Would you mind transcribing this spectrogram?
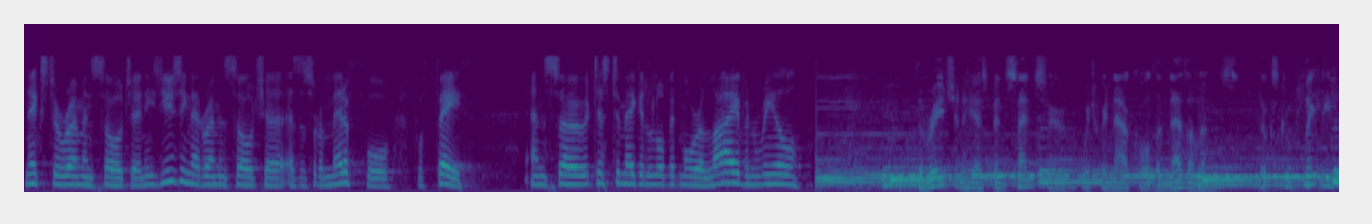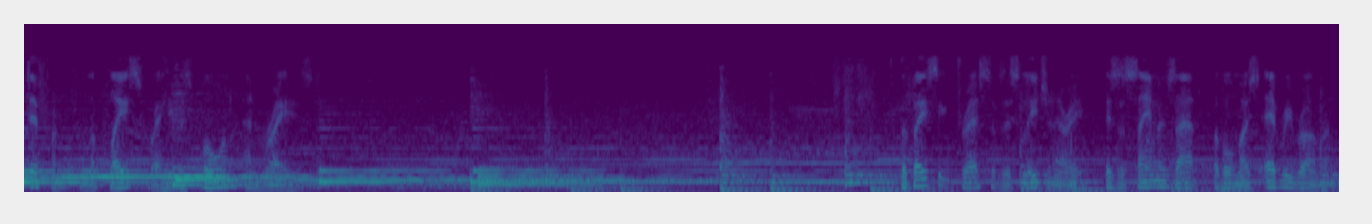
next to a Roman soldier. And he's using that Roman soldier as a sort of metaphor for faith. And so, just to make it a little bit more alive and real. The region he has been sent to, which we now call the Netherlands, looks completely different from the place where he was born and raised. The basic dress of this legionary is the same as that of almost every Roman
